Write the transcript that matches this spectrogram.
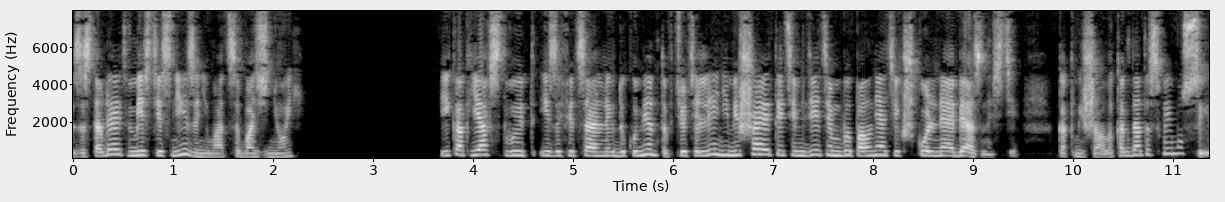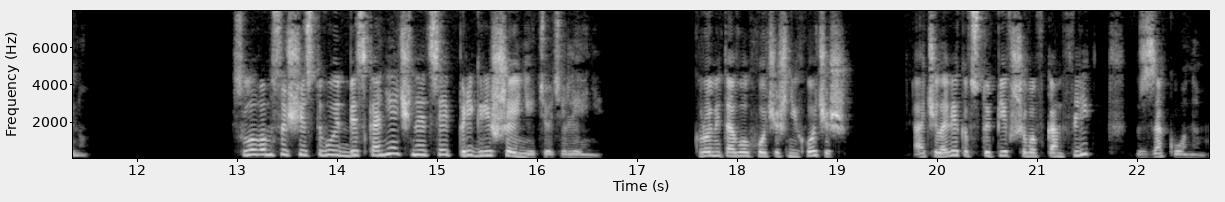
заставляет вместе с ней заниматься мазней. И, как явствует из официальных документов, тетя Лени мешает этим детям выполнять их школьные обязанности, как мешала когда-то своему сыну. Словом, существует бесконечная цепь прегрешений тети Лени. Кроме того, хочешь не хочешь, а человека, вступившего в конфликт с законом,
